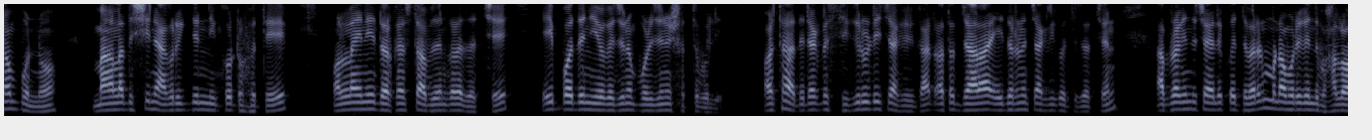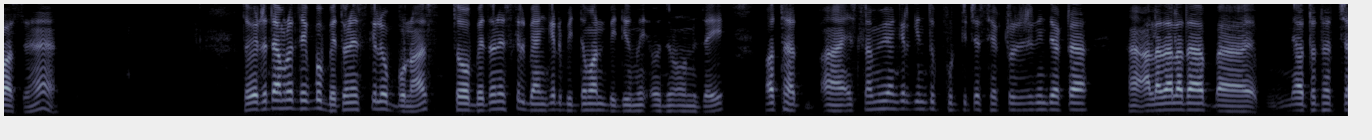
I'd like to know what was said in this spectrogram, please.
সম্পন্ন বাংলাদেশি নাগরিকদের নিকট হতে অনলাইনে দরখাস্ত আবেদন করা যাচ্ছে। এই পদে নিয়োগের জন্য প্রয়োজনীয় শর্তাবলী। অর্থাৎ এটা একটা সিকিউরিটি চাকরির কার্ড অর্থাৎ যারা এই ধরনের চাকরি করতে চাচ্ছেন, আপনারা কিন্তু চাইলে করতে পারেন, মোটামুটি কিন্তু ভালো আছে হ্যাঁ? তো এটাতে আমরা দেখব বেতন স্কেল ও বোনাস তো বেতন স্কেল ব্যাংকের বিদ্যমান বিধি অনু- অনু- অনুযায়ী, অর্থাৎ ইসলামী ব্যাংকের কিন্তু প্রতিটা সেক্টরের কিন্তু একটা আলাদা আলাদা অর্থাৎ হচ্ছে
